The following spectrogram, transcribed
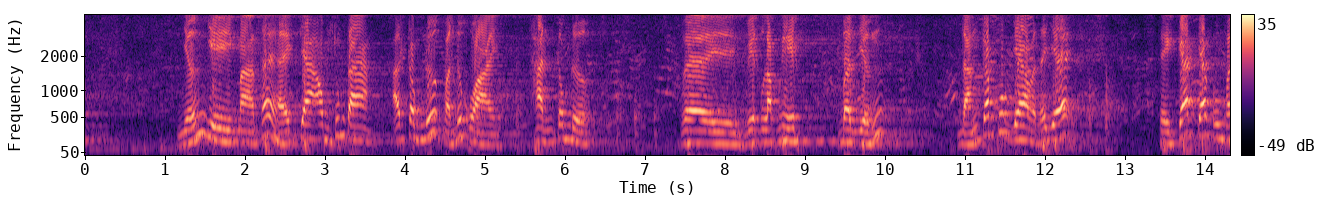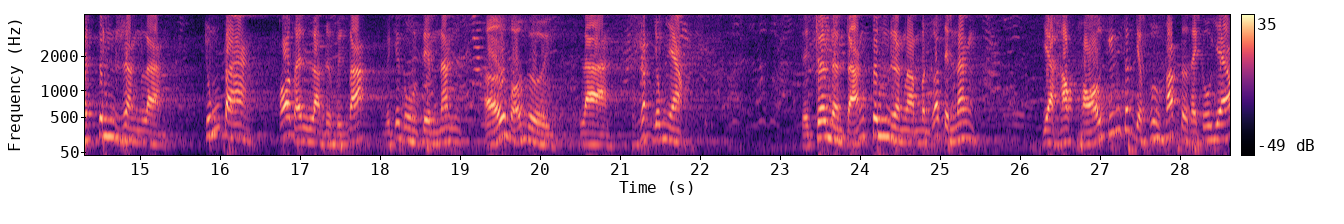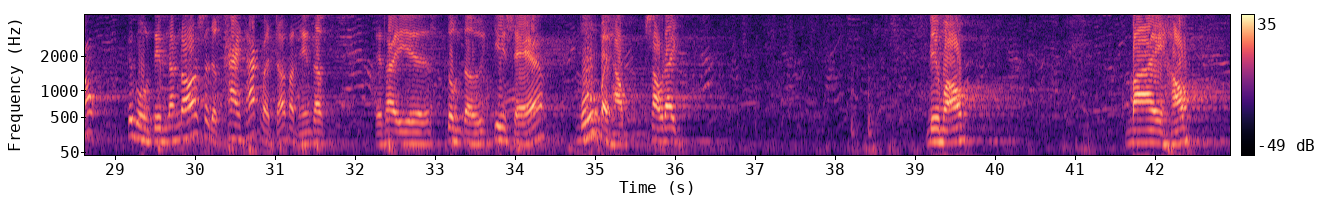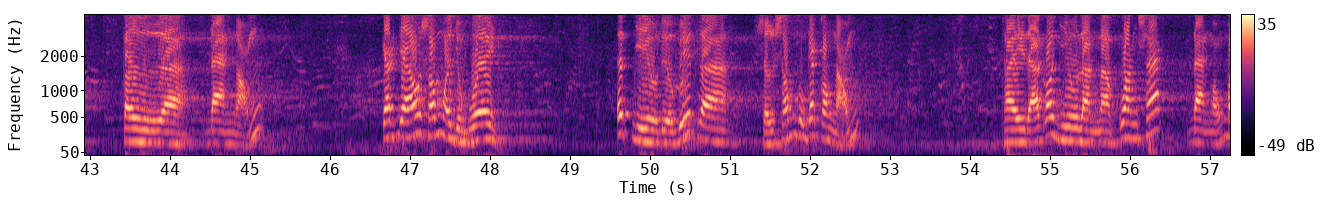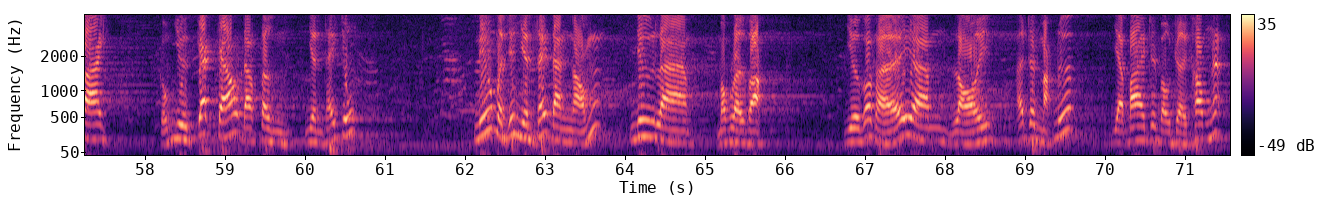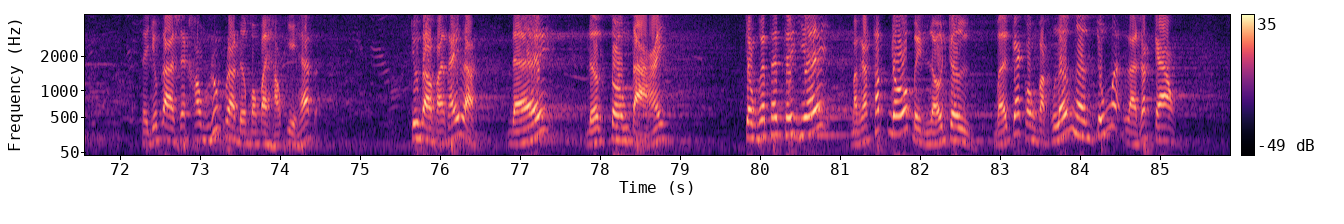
Những gì mà thế hệ cha ông chúng ta ở trong nước và nước ngoài thành công được về việc lập nghiệp, bền vững, đẳng cấp quốc gia và thế giới, thì các cháu cũng phải tin rằng là chúng ta có thể làm được việc đó. Vì cái nguồn tiềm năng ở mỗi người là rất giống nhau. Thì trên nền tảng tin rằng là mình có tiềm năng và học hỏi kiến thức và phương pháp từ thầy cô giáo, cái nguồn tiềm năng đó sẽ được khai thác và trở thành hiện thực. Thì thầy ờ, tuần tự chia sẻ bốn bài học sau đây. Điều một, bài học từ ờ, đàn ngỗng. Các cháu sống ở vùng quê ít nhiều đều biết là sự sống của các con ngỗng. Thầy đã có nhiều lần là quan sát đàn ngỗng bay cũng như các cháu đã từng nhìn thấy chúng. Nếu mình chỉ nhìn thấy đàn ngỗng như là một loài vật vừa có thể um, lội ở trên mặt nước và bay trên bầu trời không đó thì chúng ta sẽ không rút ra được một bài học gì hết. Chúng ta phải thấy là để được tồn tại trong cái thế, thế giới mà cái thách đố bị loại trừ bởi các con vật lớn hơn chúng là rất cao.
